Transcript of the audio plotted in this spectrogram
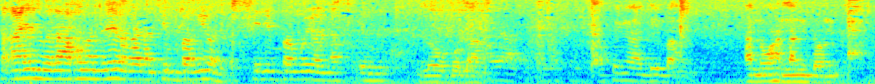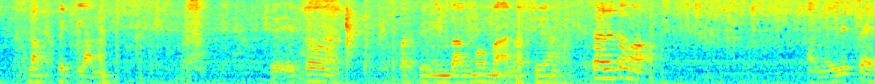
Saka yun, wala akong ano yun. Walang timbang yun. Pag tinimbang mo yun, as yun. Lobo lang. Kasi nga, di ba, anuhan lang doon, plastic lang. Eh, ito, pag tinimbang mo, maano siya. So, ano ito mo? May list eh.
